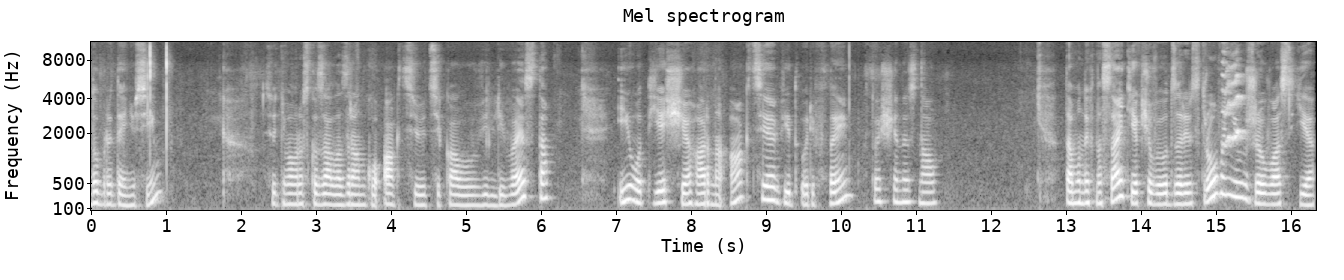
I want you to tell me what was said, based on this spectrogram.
Добрий день усім. Сьогодні вам розказала зранку акцію цікаву Віллі Веста. І от є ще гарна акція від Oriflame, хто ще не знав. Там у них на сайті, якщо ви от зареєстровані, вже у вас є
